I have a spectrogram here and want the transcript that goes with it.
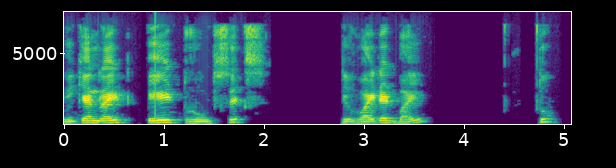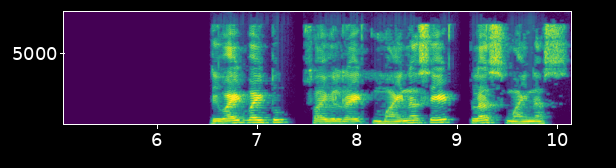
we can write 8 root 6 divided by 2 divide by 2 so I will write minus 8 plus minus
